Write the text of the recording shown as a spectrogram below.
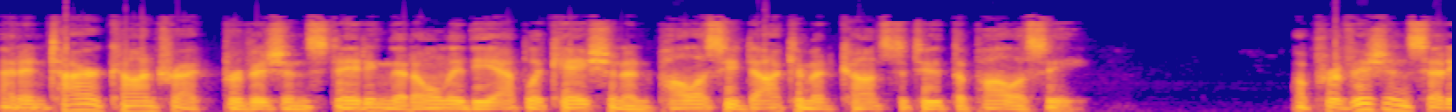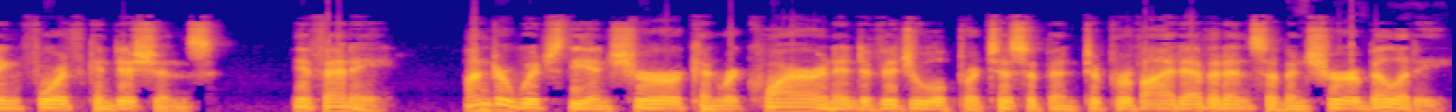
An entire contract provision stating that only the application and policy document constitute the policy. A provision setting forth conditions, if any, under which the insurer can require an individual participant to provide evidence of insurability.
